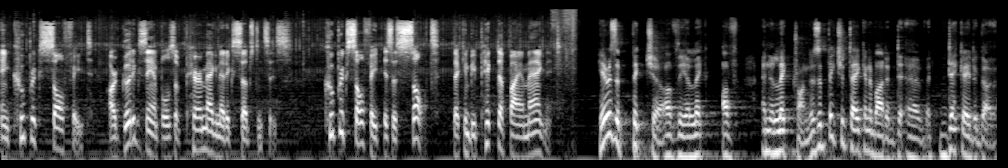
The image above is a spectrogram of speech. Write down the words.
and cupric sulfate are good examples of paramagnetic substances. Cupric sulfate is a salt that can be picked up by a magnet. Here is a picture of, the of an electron. There's a picture taken about a, de uh, a decade ago.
